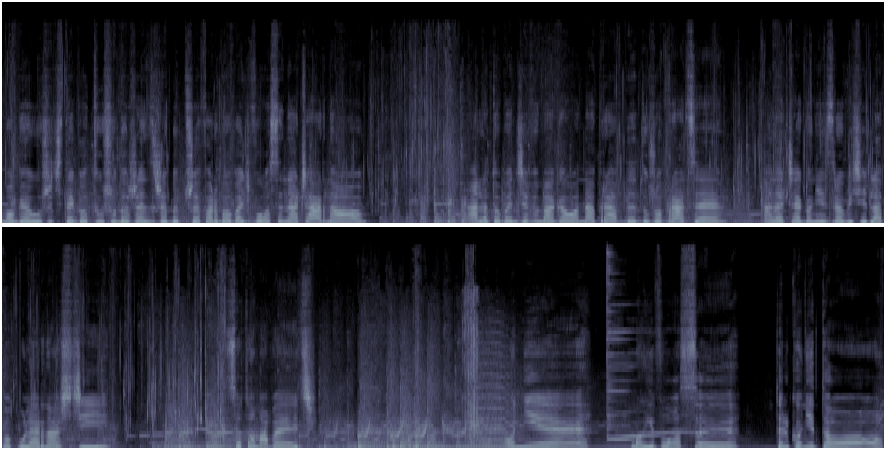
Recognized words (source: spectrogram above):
Mogę użyć tego tuszu do rzęs, żeby przefarbować włosy na czarno. Ale to będzie wymagało naprawdę dużo pracy. Ale czego nie zrobi się dla popularności? Co to ma być? O nie! Moje włosy! Tylko nie to!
